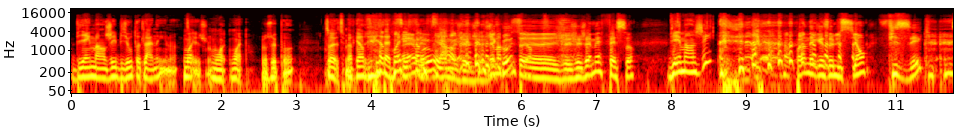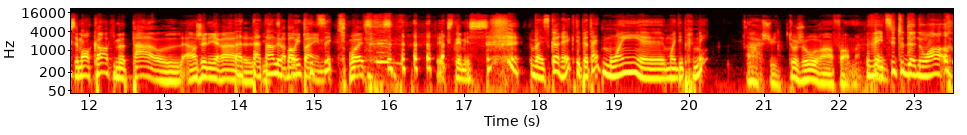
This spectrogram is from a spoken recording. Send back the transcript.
bien manger bio toute l'année là. Ouais, je, ouais, ouais. je sais pas. Tu, tu me regardes oui, ça. moi, J'écoute, euh, j'ai jamais fait ça. Bien manger? Prendre des résolutions physiques, c'est mon corps qui me parle en général. T'a- t'attends le point critique? Ouais, extrémiste. Ben c'est correct, t'es peut-être moins euh, moins déprimé. Ah, je suis toujours en forme. Vêtu tout de noir.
